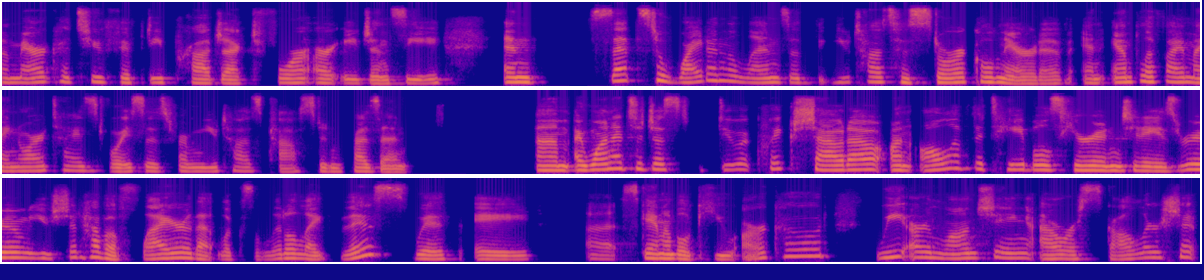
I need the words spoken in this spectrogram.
America 250 project for our agency and sets to widen the lens of Utah's historical narrative and amplify minoritized voices from Utah's past and present. Um, I wanted to just do a quick shout out on all of the tables here in today's room. You should have a flyer that looks a little like this with a uh, scannable QR code. We are launching our scholarship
